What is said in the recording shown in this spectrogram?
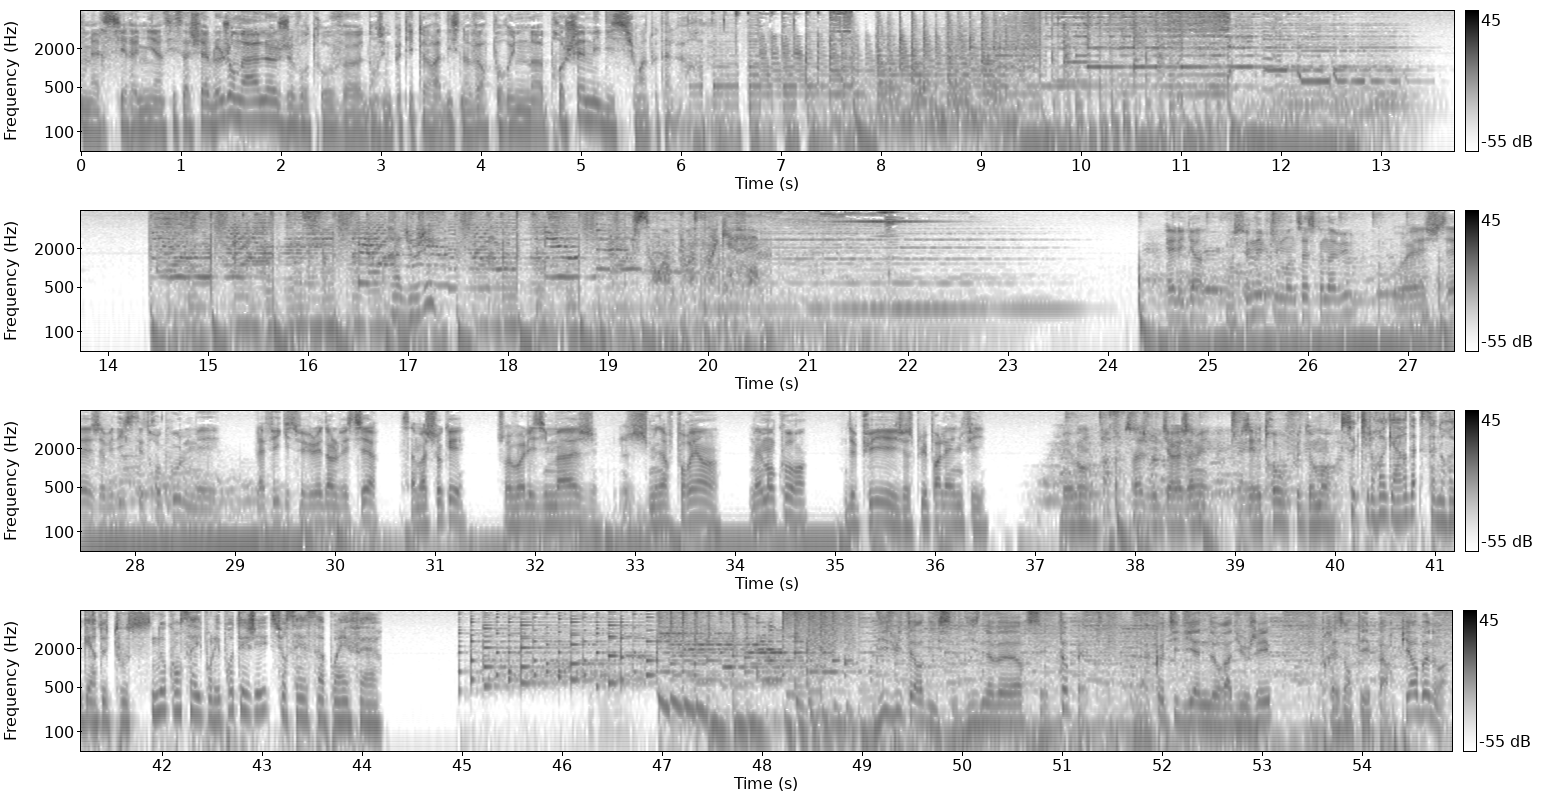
Merci Rémi, ainsi s'achève le journal. Je vous retrouve dans une petite heure à 19h pour une prochaine édition. À tout à l'heure. Souvenez le film ce qu'on a vu Ouais, je sais, j'avais dit que c'était trop cool, mais la fille qui se fait violer dans le vestiaire, ça m'a choqué. Je revois les images, je m'énerve pour rien, même en cours. Hein. Depuis, j'ose plus parler à une fille. Mais bon, ça je vous le dirai jamais. Vous allez trop vous foutre de moi. Ce qu'ils regardent, ça nous regarde tous. Nos conseils pour les protéger sur csa.fr. 18h10, 19h, c'est Topette, la quotidienne de Radio G, présentée par Pierre Benoît.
